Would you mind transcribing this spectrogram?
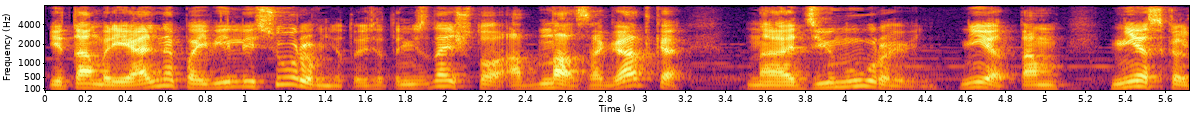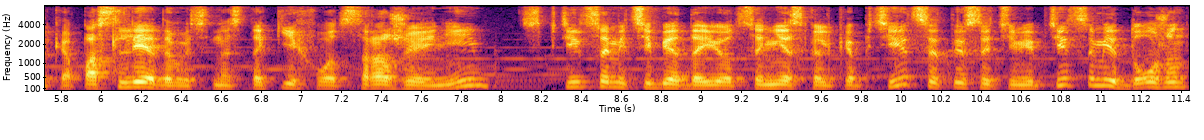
И там реально появились уровни, то есть это не значит, что одна загадка на один уровень. Нет, там несколько последовательность таких вот сражений. С птицами тебе дается несколько птиц, и ты с этими птицами должен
